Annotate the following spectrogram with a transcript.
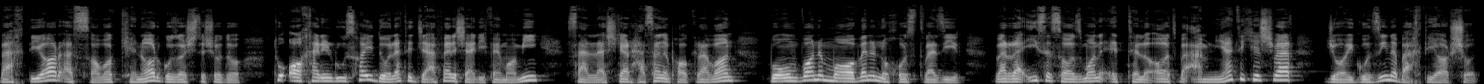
بختیار از ساواک کنار گذاشته شد و تو آخرین روزهای دولت جعفر شریف امامی سرلشکر حسن پاکروان به عنوان معاون نخست وزیر و رئیس سازمان اطلاعات و امنیت کشور جایگزین بختیار شد.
